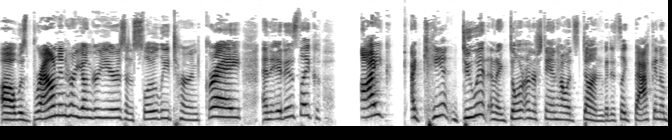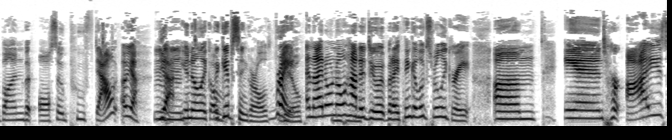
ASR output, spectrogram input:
uh, was brown in her younger years and slowly turned gray. And it is like, I I can't do it, and I don't understand how it's done. But it's like back in a bun, but also poofed out. Oh yeah, Yeah, Mhm. you know, like the a Gibson girl, right do. and i don't know how Mhm. to do it but i think it looks really great um and her eyes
